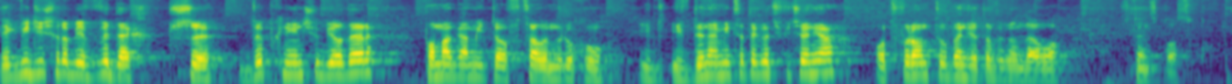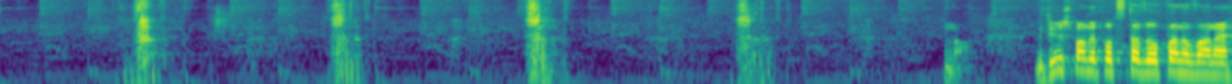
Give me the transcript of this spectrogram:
Jak widzisz, robię wydech przy wypchnięciu bioder. Pomaga mi to w całym ruchu i w, dynamice tego ćwiczenia. Od frontu będzie to wyglądało w ten sposób. No. Gdy już mamy podstawy opanowane,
